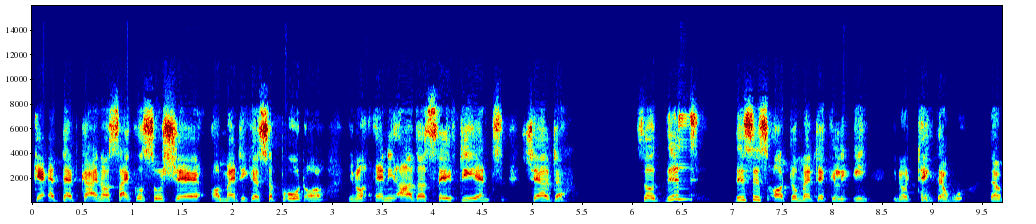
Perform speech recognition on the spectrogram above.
get that kind of psychosocial or medical support or you know any other safety and shelter. So this this is automatically you know take the the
